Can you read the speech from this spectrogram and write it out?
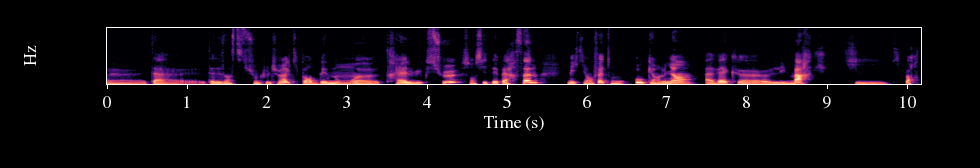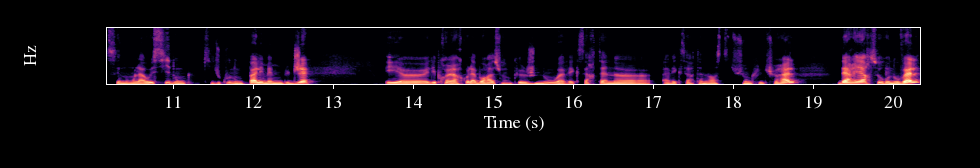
Euh, tu as, des institutions culturelles qui portent des noms très luxueux, sans citer personne, mais qui en fait ont aucun lien avec les marques qui, portent ces noms-là aussi, donc qui du coup n'ont pas les mêmes budgets. Et les premières collaborations que je noue avec certaines, avec certaines institutions culturelles, derrière se renouvellent,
